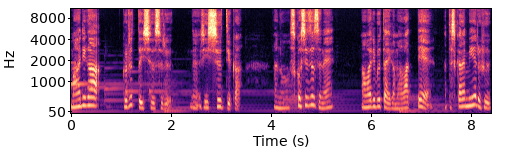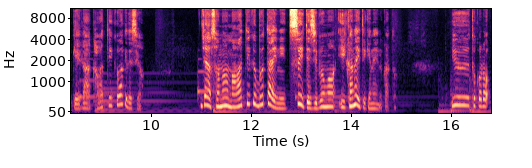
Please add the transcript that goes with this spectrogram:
周りがぐるっと一周する。一周っていうか、あの、少しずつね、回り舞台が回って、私から見える風景が変わっていくわけですよ。じゃあその回っていく舞台について自分は行かないといけないのかというところ。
